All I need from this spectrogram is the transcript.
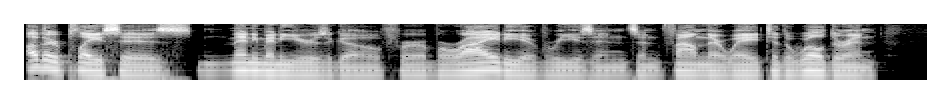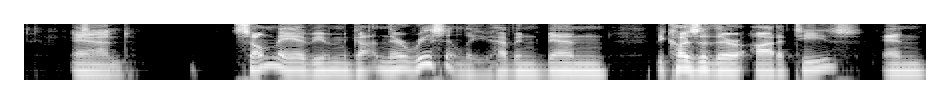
other places many many years ago for a variety of reasons and found their way to the Wylderynn. And Some may have even gotten there recently, having been because of their oddities and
